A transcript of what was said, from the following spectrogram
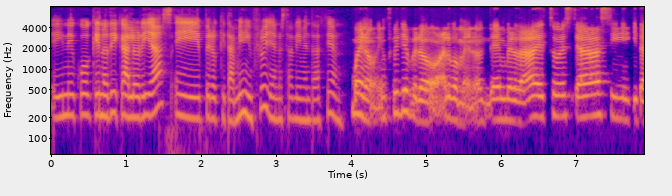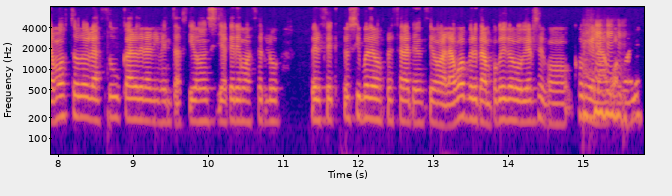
inecuo, que no tiene calorías, eh, pero que también influye en nuestra alimentación. Bueno, influye, pero algo menos. En verdad, esto es ya si quitamos todo el azúcar de la alimentación, si ya queremos hacerlo perfecto, sí podemos prestar atención al agua, pero tampoco hay que agobiarse con, con el agua, ¿vale?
